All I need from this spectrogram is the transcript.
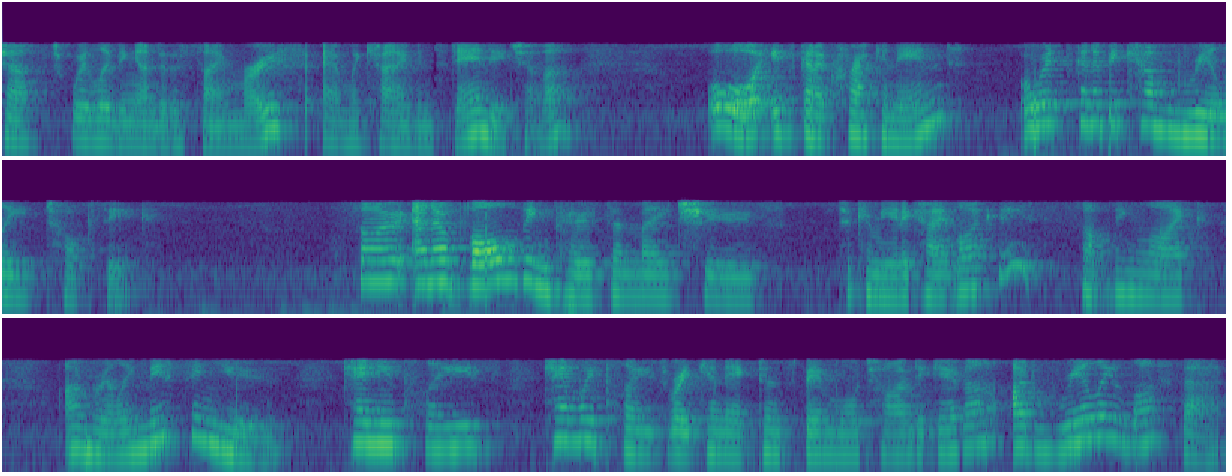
just we're living under the same roof and we can't even stand each other or it's going to crack an end, or it's going to become really toxic. So, an evolving person may choose to communicate like this something like, I'm really missing you. Can you please, can we please reconnect and spend more time together? I'd really love that.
